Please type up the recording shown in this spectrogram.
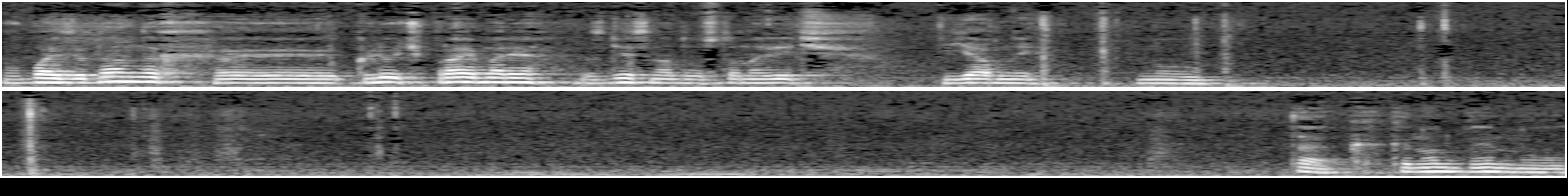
В базе данных э, ключ primary. Здесь надо установить явный ну, Так, канон B0.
